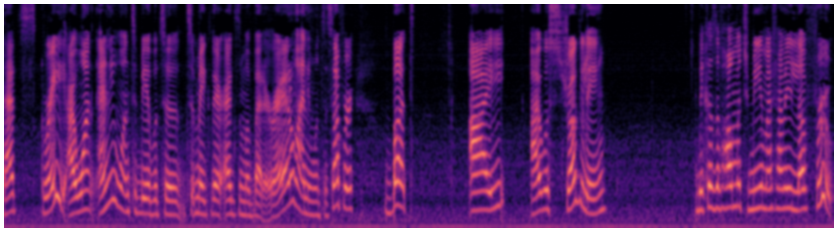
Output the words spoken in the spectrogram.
that's great. I want anyone to be able to to make their eczema better, right? I don't want anyone to suffer, but I I was struggling because of how much me and my family love fruit.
